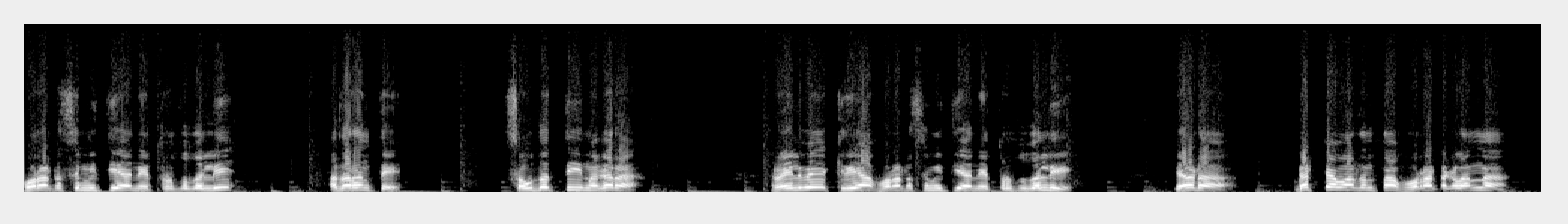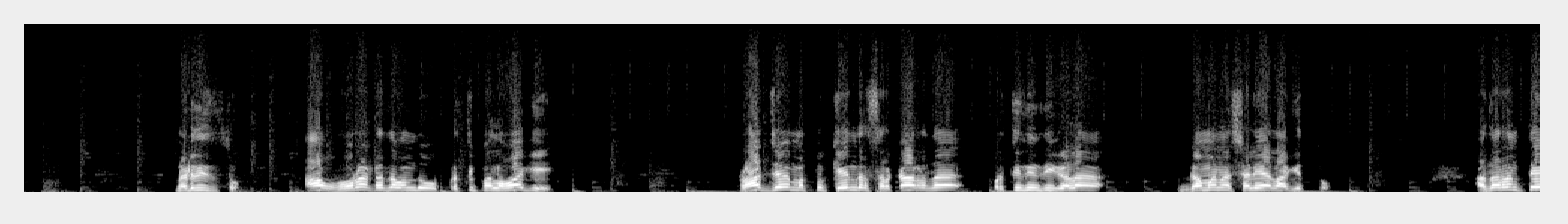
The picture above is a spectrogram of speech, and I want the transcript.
ಹೋರಾಟ ಸಮಿತಿಯ ನೇತೃತ್ವದಲ್ಲಿ ಅದರಂತೆ ಸೌದತ್ತಿ ನಗರ ರೈಲ್ವೆ ಕ್ರಿಯಾ ಹೋರಾಟ ಸಮಿತಿಯ ನೇತೃತ್ವದಲ್ಲಿ ಎರಡು ಗಟ್ಯವಾದಂಥ ಹೋರಾಟಗಳನ್ನು ನಡೆದಿತ್ತು. ಆ ಹೋರಾಟದ ಒಂದು ಪ್ರತಿಫಲವಾಗಿ ರಾಜ್ಯ ಮತ್ತು ಕೇಂದ್ರ ಸರ್ಕಾರದ ಪ್ರತಿನಿಧಿಗಳ ಗಮನ ಸೆಳೆಯಲಾಗಿತ್ತು. ಅದರಂತೆ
